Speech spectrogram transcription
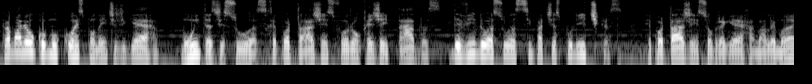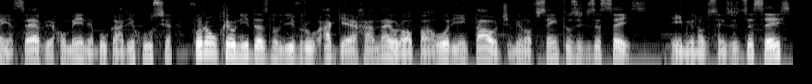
trabalhou como correspondente de guerra. Muitas de suas reportagens foram rejeitadas devido às suas simpatias políticas. Reportagens sobre a guerra na Alemanha, Sérvia, Romênia, Bulgária e Rússia foram reunidas no livro A Guerra na Europa Oriental de 1916. Em 1916,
